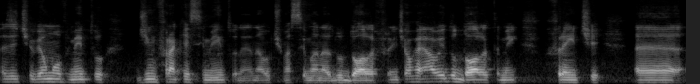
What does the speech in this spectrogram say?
mas a gente vê um movimento de enfraquecimento né, na última semana do dólar frente ao real e do dólar também frente eh,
